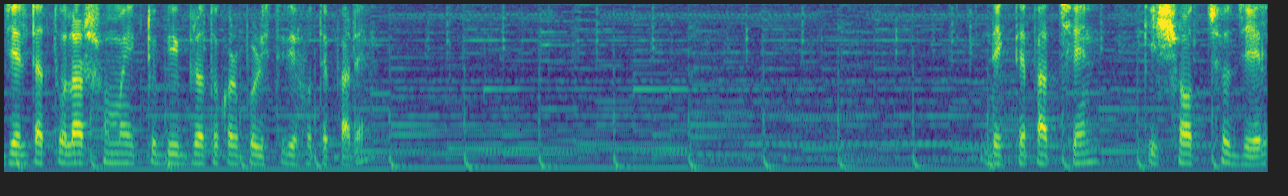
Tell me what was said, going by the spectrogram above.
জেলটা তোলার সময় একটু বিব্রতকর পরিস্থিতি হতে পারে। দেখতে পাচ্ছেন কি স্বচ্ছ জেল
